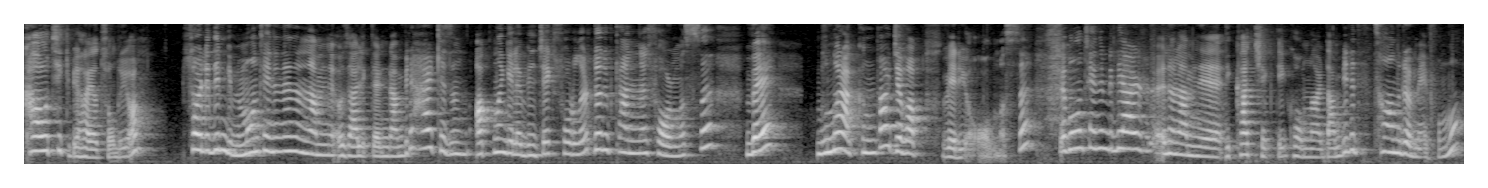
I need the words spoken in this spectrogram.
kaotik bir hayat oluyor. Söylediğim gibi Montaigne'in en önemli özelliklerinden biri herkesin aklına gelebilecek soruları dönüp kendine sorması ve bunlar hakkında cevap veriyor olması. Ve Montaigne'in bir diğer en önemli dikkat çektiği konulardan biri de Tanrı mefhumu.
